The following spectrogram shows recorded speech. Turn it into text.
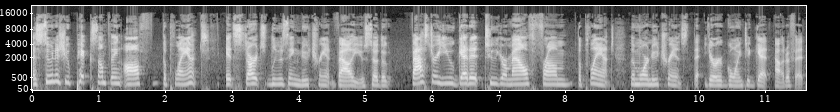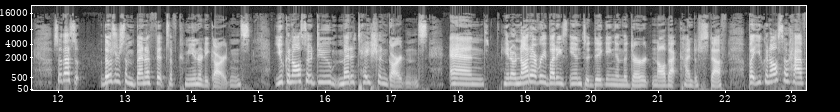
as soon as you pick something off the plant, it starts losing nutrient value. So the faster you get it to your mouth from the plant, the more nutrients that you're going to get out of it. So that's those are some benefits of community gardens. You can also do meditation gardens. And, you know, not everybody's into digging in the dirt and all that kind of stuff, but you can also have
